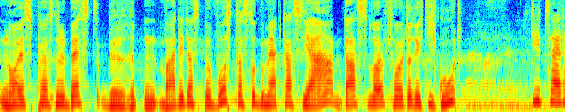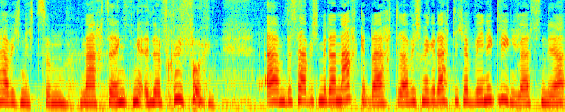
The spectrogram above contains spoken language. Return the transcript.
neues Personal Best geritten. War dir das bewusst, dass du gemerkt hast, ja, das läuft heute richtig gut? Die Zeit habe ich nicht zum Nachdenken in der Prüfung. Ähm, das habe ich mir danach gedacht. Da habe ich mir gedacht, ich habe wenig liegen lassen, ja.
